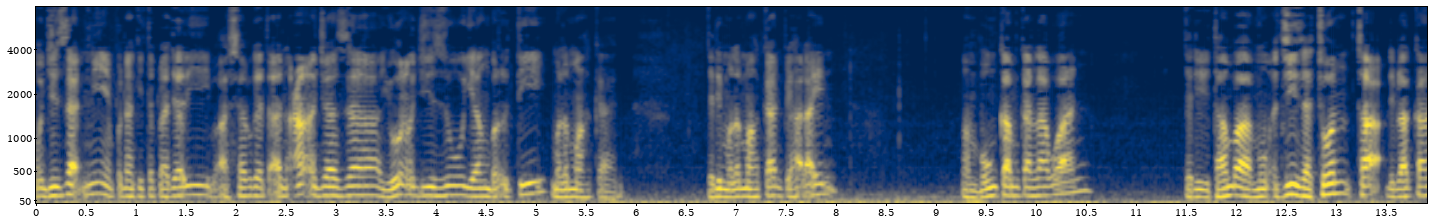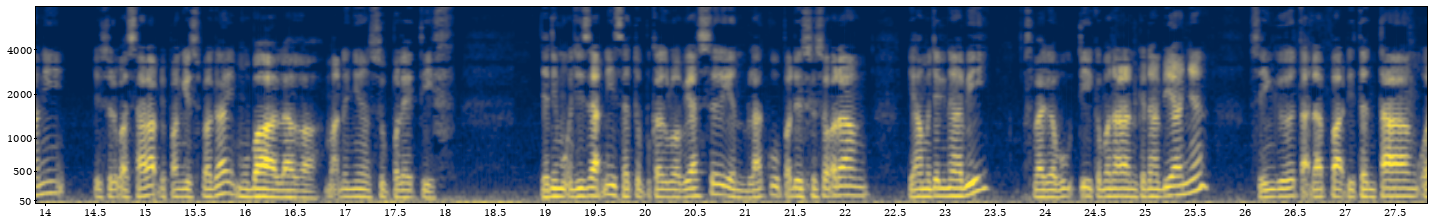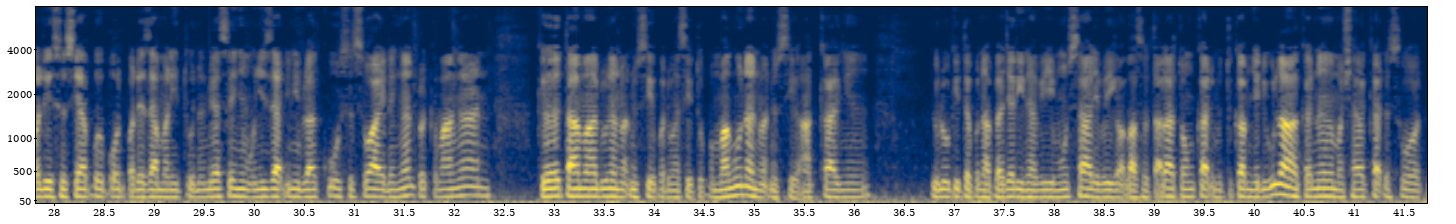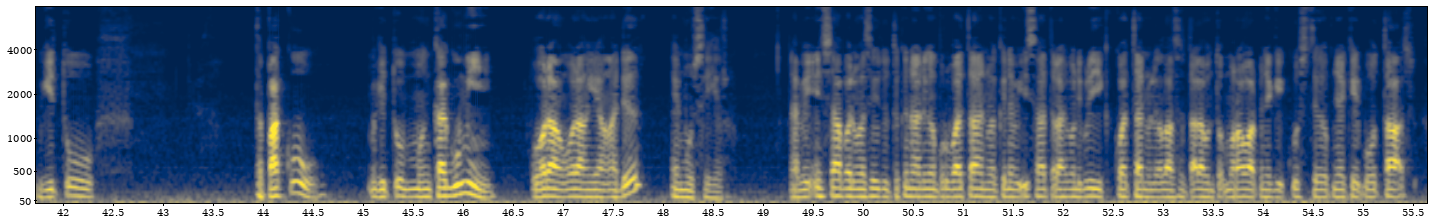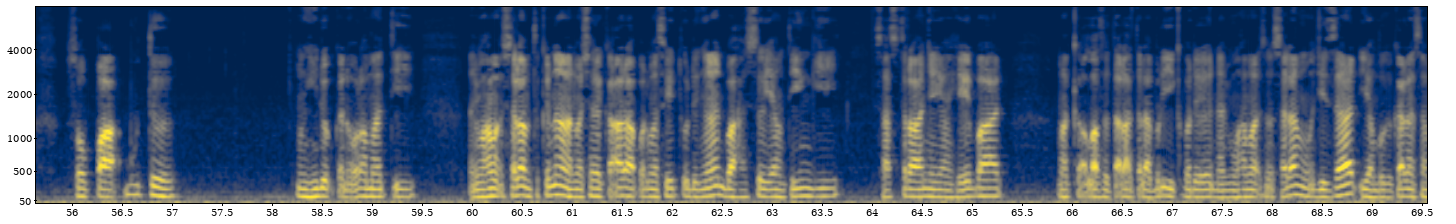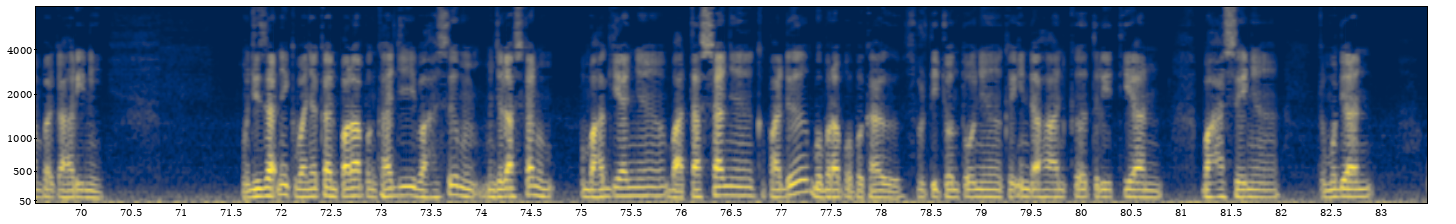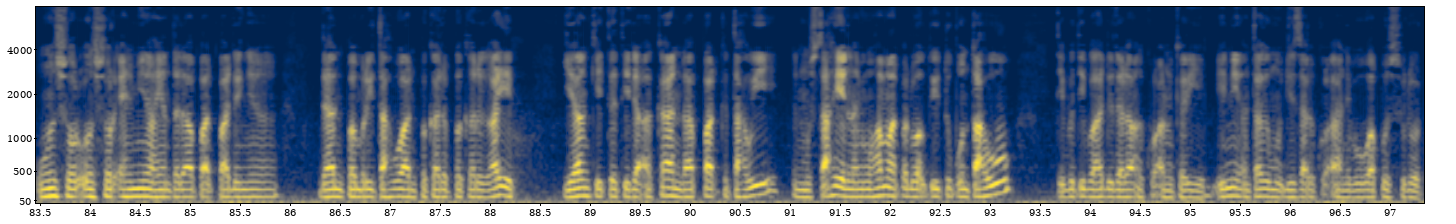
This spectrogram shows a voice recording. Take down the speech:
mukjizat ni yang pernah kita pelajari bahasa perkataan a'jaza yu'jizu yang bererti melemahkan. Jadi melemahkan pihak lain membungkamkan lawan jadi ditambah mukjizatun tak di belakang ni di sudut bahasa Arab dipanggil sebagai mubalaghah maknanya superlatif jadi mukjizat ni satu perkara luar biasa yang berlaku pada seseorang yang menjadi nabi sebagai bukti kebenaran kenabiannya sehingga tak dapat ditentang oleh sesiapa pun pada zaman itu. Dan biasanya mukjizat ini berlaku sesuai dengan perkembangan ketamadunan manusia pada masa itu, pembangunan manusia, akalnya. Dulu kita pernah pelajari Nabi Musa diberi Allah SWT tongkat bertukar menjadi ular kerana masyarakat tersebut begitu terpaku, begitu mengkagumi orang-orang yang ada ilmu sihir. Nabi Isa pada masa itu terkenal dengan perubatan Maka Nabi Isa telah diberi kekuatan oleh Allah SWT Untuk merawat penyakit kusta, penyakit botak, sopak, buta Menghidupkan orang mati. Nabi Muhammad SAW terkenal masyarakat Arab pada masa itu Dengan bahasa yang tinggi Sastranya yang hebat. Maka Allah SWT telah beri kepada Nabi Muhammad SAW Mujizat yang berkekalan sampai ke hari ini. Mujizat ni kebanyakan para pengkaji bahasa menjelaskan pembahagiannya, batasannya kepada beberapa perkara. Seperti contohnya keindahan, ketelitian bahasanya. Kemudian unsur-unsur ilmiah yang terdapat padanya Dan pemberitahuan perkara-perkara gaib Yang kita tidak akan dapat ketahui Dan mustahil Nabi Muhammad pada waktu itu pun tahu Tiba-tiba ada dalam Al-Quran Al-Karim. Ini antara mujizat Al-Quran di beberapa sudut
